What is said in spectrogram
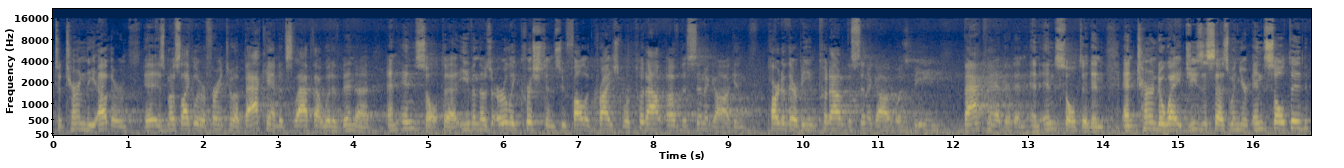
to turn the other is most likely referring to a backhanded slap that would have been a, an insult. Uh, even those early Christians who followed Christ were put out of the synagogue, and part of their being put out of the synagogue was being backhanded and, and insulted and, and turned away. Jesus says, when you're insulted,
